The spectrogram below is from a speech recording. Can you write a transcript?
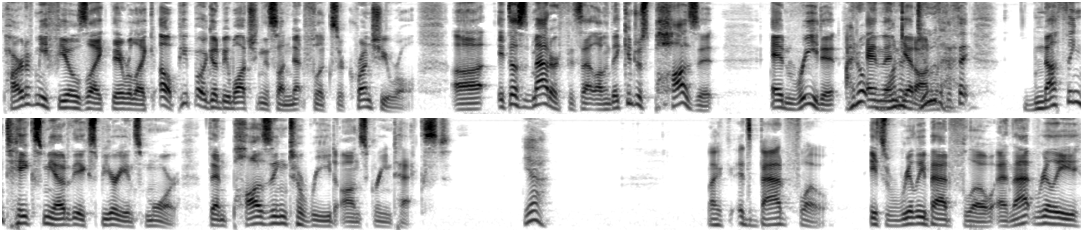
Part of me feels like they were like, oh, people are going to be watching this on Netflix or Crunchyroll. Uh, it doesn't matter if it's that long. They can just pause it and read it I don't and then wanna get on do with the that. thing. Nothing takes me out of the experience more than pausing to read on screen text. Yeah. Like it's bad flow. It's really bad flow, and that really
